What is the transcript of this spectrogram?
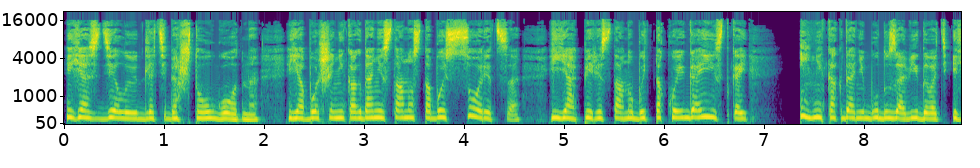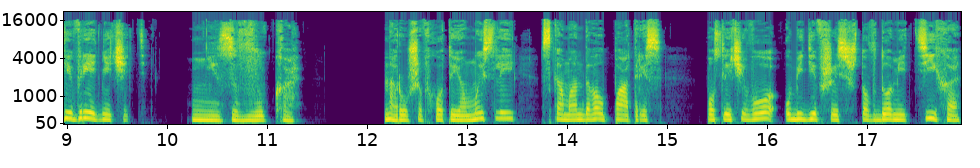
и я сделаю для тебя что угодно. Я больше никогда не стану с тобой ссориться. Я перестану быть такой эгоисткой и никогда не буду завидовать или вредничать». «Ни звука!» Нарушив ход ее мыслей, скомандовал Патрис, после чего, убедившись, что в доме тихо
